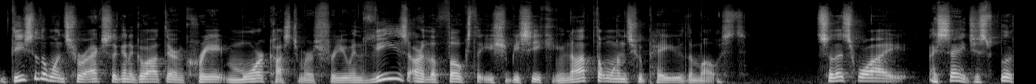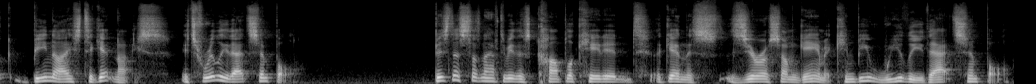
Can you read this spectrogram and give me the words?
these are the ones who are actually going to go out there and create more customers for you. And these are the folks that you should be seeking, not the ones who pay you the most. So that's why I say just look, be nice to get nice. It's really that simple. Business doesn't have to be this complicated, again, this zero sum game. It can be really that simple.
